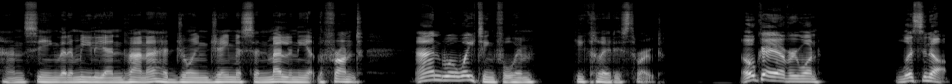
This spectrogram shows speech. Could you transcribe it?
and seeing that Amelia and Vanna had joined Jameis and Melanie at the front and were waiting for him, he cleared his throat. Okay, everyone, listen up.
